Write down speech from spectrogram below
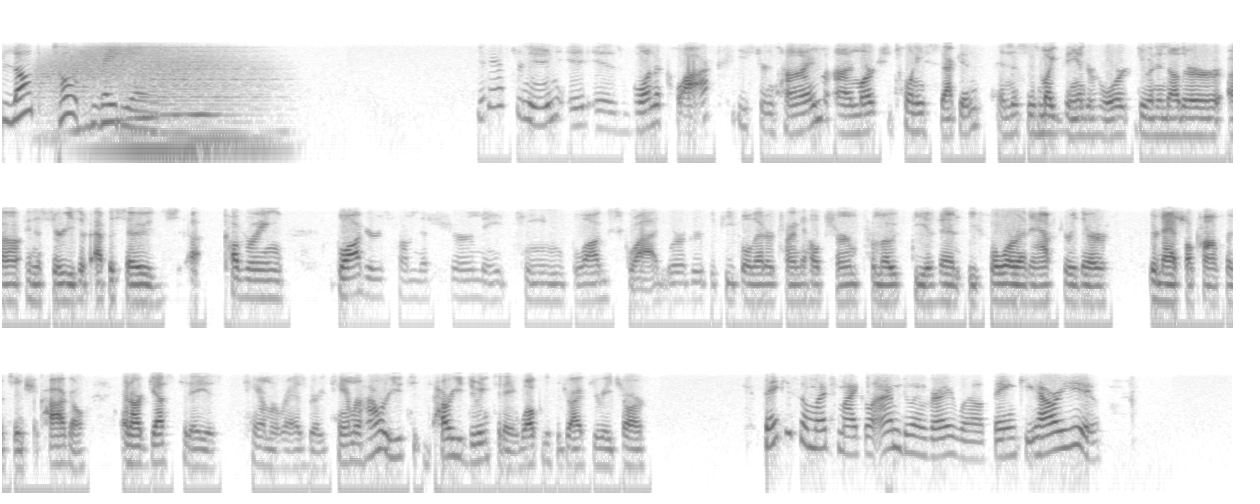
Blog Talk Radio. Good afternoon. It is 1 o'clock Eastern Time on March 22nd, and this is Mike VanDervort doing another uh, in a series of episodes uh, covering bloggers from the SHRM 18 blog squad. We're a group of people that are trying to help SHRM promote the event before and after their, their national conference in Chicago. And our guest today is Tamara Rasberry. Tamara, how are you? T- how are you doing today? Welcome to Drive Through HR. Thank you so much, Michael. I'm doing very well. Thank you. How are you?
